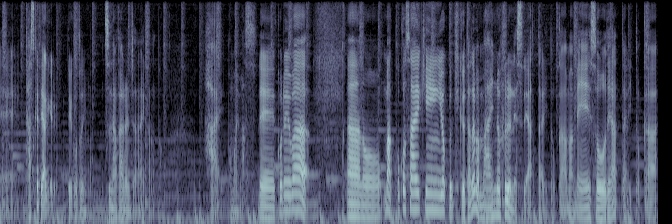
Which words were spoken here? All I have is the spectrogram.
えー、助けてあげるっていうことにもつながるんじゃないかなと、はい、思います。で、これは、あの、まあ、ここ最近よく聞く、例えばマインドフルネスであったりとか、まあ、瞑想であったりとか、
